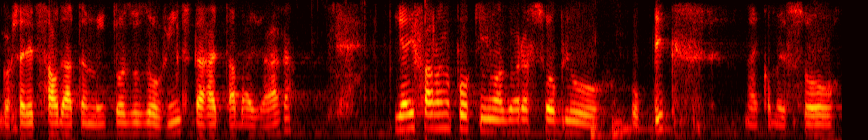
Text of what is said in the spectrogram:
gostaria de saudar também todos os ouvintes da Rádio Tabajara. E aí falando um pouquinho agora sobre o, o PIX, né, começou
